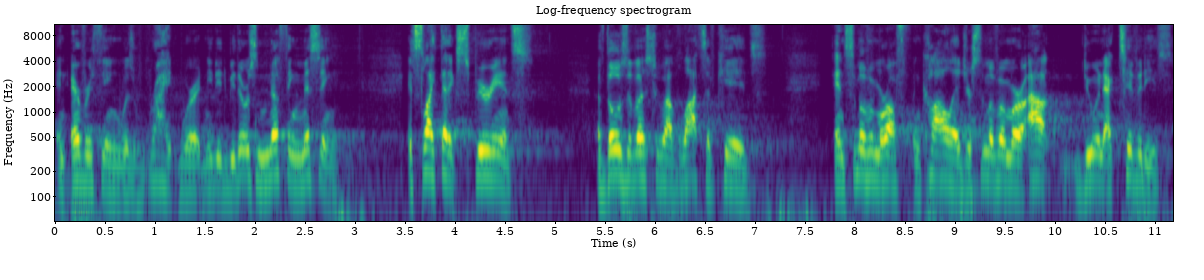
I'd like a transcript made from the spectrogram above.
and everything was right where it needed to be. There was nothing missing. It's like that experience of those of us who have lots of kids, and some of them are off in college, or some of them are out doing activities.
